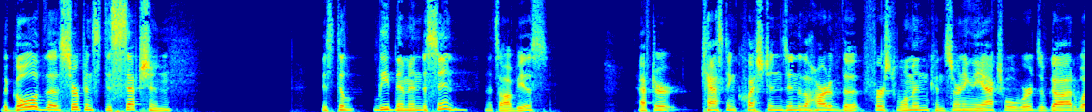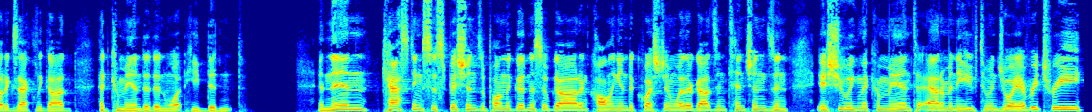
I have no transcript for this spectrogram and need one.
The goal of the serpent's deception is to lead them into sin. That's obvious. After casting questions into the heart of the first woman concerning the actual words of God, what exactly God had commanded and what he didn't. And then casting suspicions upon the goodness of God and calling into question whether God's intentions in issuing the command to Adam and Eve to enjoy every tree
